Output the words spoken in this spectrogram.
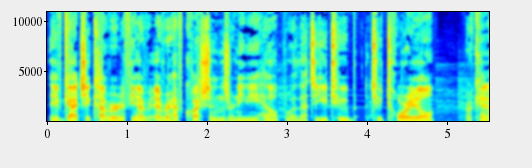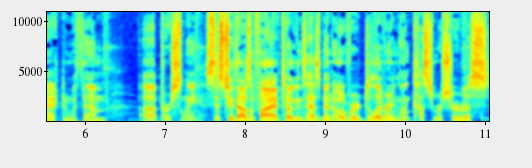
They've got you covered if you ever, have questions or need any help, whether that's a YouTube tutorial or connecting with them uh, personally. Since 2005, Togens has been over delivering on customer service,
